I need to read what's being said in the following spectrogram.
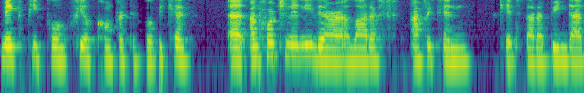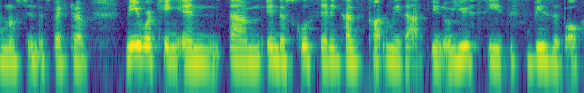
make people feel comfortable because, uh, unfortunately, there are a lot of African kids that are being diagnosed in the spectrum. Me working in um, in the school setting has taught me that you know you see this visible,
